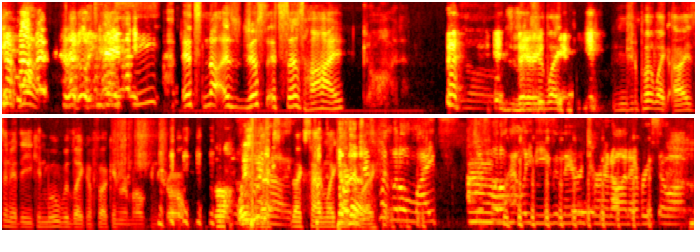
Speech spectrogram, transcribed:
Look, really do you see? It's not. It's just. It says hi. God. Oh. It's very should, like- you should put like eyes in it that you can move with like a fucking remote control. Oh, Oh isn't my that- God. Next time, like Put Or the- just put little lights, just little LEDs in there and turn it on every so often.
